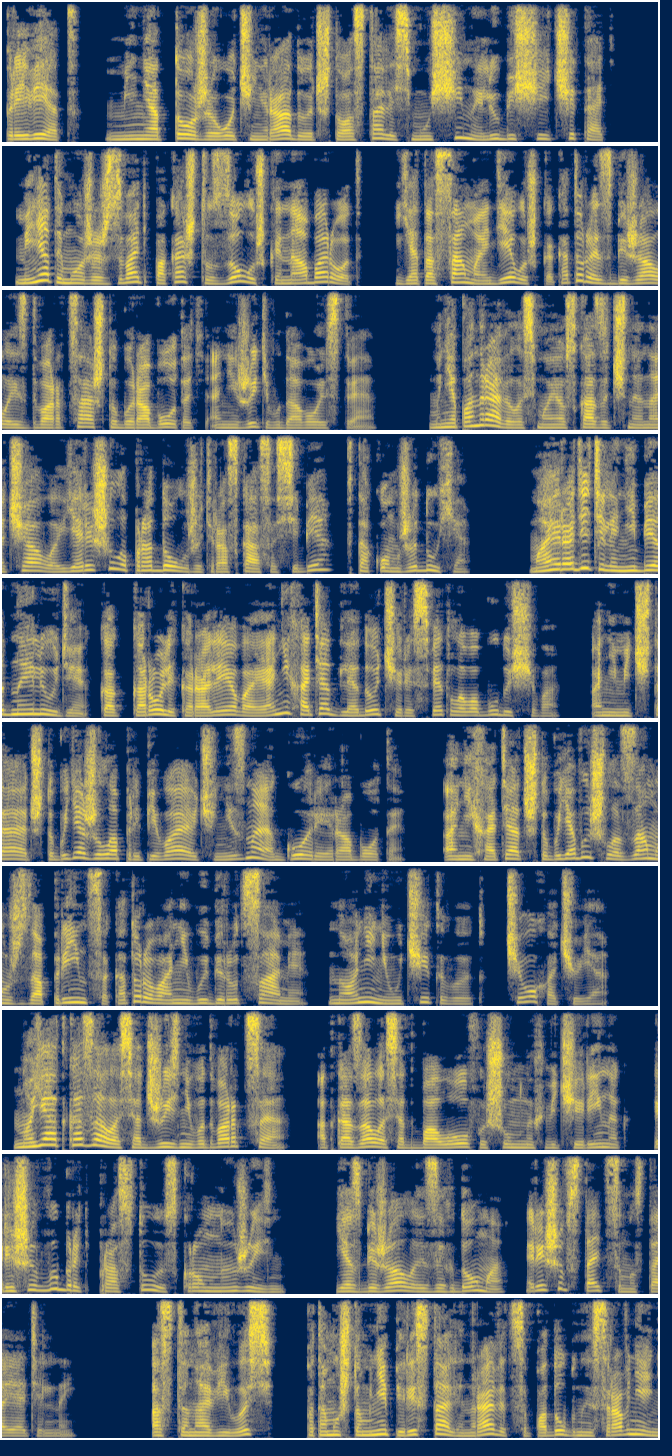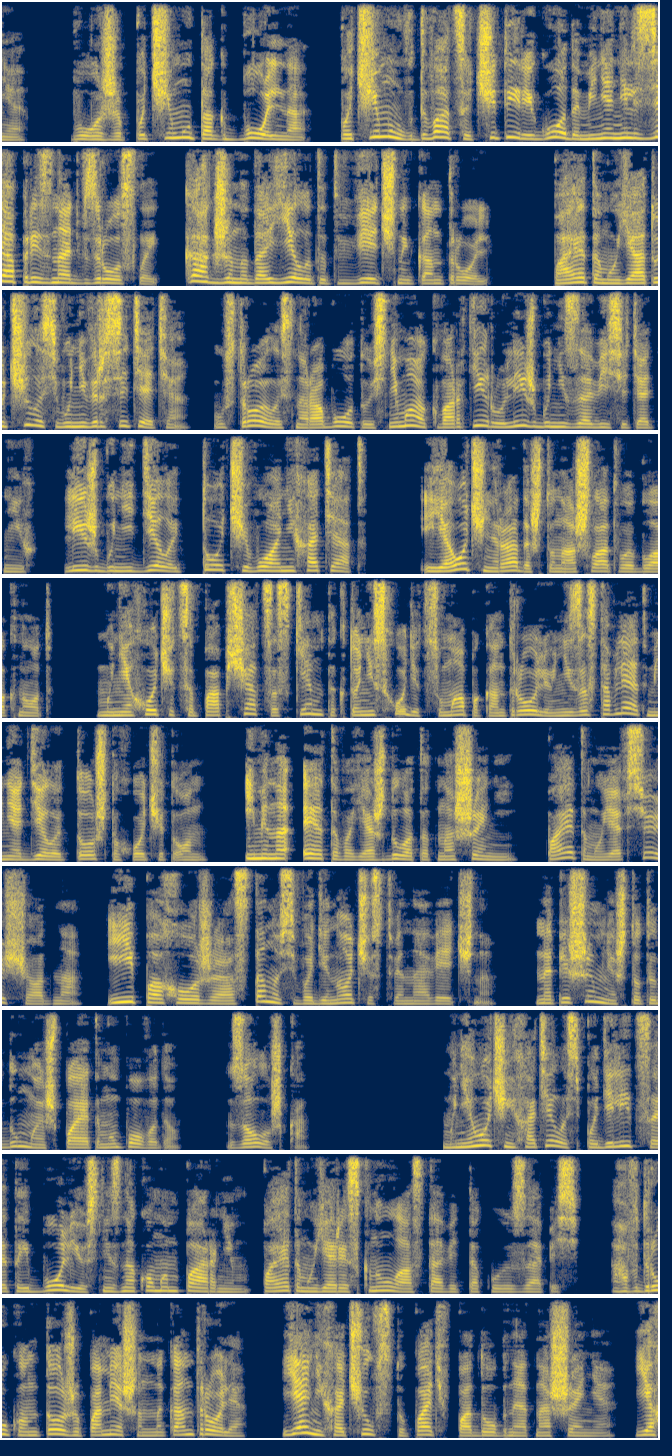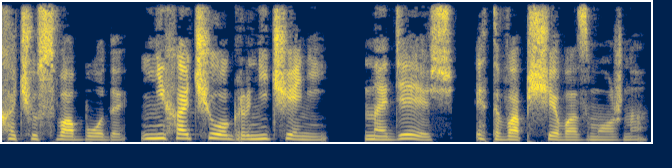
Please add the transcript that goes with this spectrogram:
«Привет. Меня тоже очень радует, что остались мужчины, любящие читать. Меня ты можешь звать пока что Золушкой наоборот. Я та самая девушка, которая сбежала из дворца, чтобы работать, а не жить в удовольствие. Мне понравилось мое сказочное начало, и я решила продолжить рассказ о себе в таком же духе. Мои родители не бедные люди, как король и королева, и они хотят для дочери светлого будущего. Они мечтают, чтобы я жила припеваючи, не зная горя и работы. Они хотят, чтобы я вышла замуж за принца, которого они выберут сами, но они не учитывают, чего хочу я. Но я отказалась от жизни во дворце, отказалась от балов и шумных вечеринок, решив выбрать простую, скромную жизнь. Я сбежала из их дома, решив стать самостоятельной. Остановилась, Потому что мне перестали нравиться подобные сравнения. Боже, почему так больно? Почему в 24 года меня нельзя признать взрослой? Как же надоел этот вечный контроль. Поэтому я отучилась в университете, устроилась на работу и снимаю квартиру, лишь бы не зависеть от них, лишь бы не делать то, чего они хотят. И я очень рада, что нашла твой блокнот. Мне хочется пообщаться с кем-то, кто не сходит с ума по контролю, не заставляет меня делать то, что хочет он. Именно этого я жду от отношений, поэтому я все еще одна. И, похоже, останусь в одиночестве навечно. Напиши мне, что ты думаешь по этому поводу. Золушка. Мне очень хотелось поделиться этой болью с незнакомым парнем, поэтому я рискнула оставить такую запись. А вдруг он тоже помешан на контроле? Я не хочу вступать в подобные отношения. Я хочу свободы, не хочу ограничений. Надеюсь, это вообще возможно.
